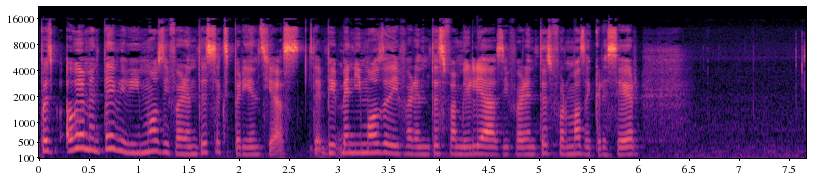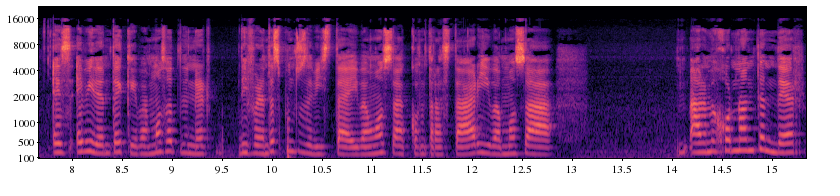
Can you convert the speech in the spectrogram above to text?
pues obviamente vivimos diferentes experiencias, venimos de diferentes familias, diferentes formas de crecer. Es evidente que vamos a tener diferentes puntos de vista y vamos a contrastar y vamos a a lo mejor no entender.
